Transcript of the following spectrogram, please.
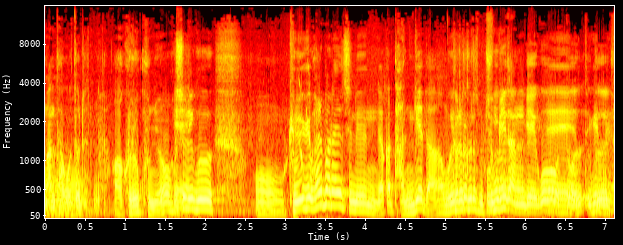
많다고 들었습니다. 아, 그렇군요. 예. 확실히 그, 어, 교육이 활발해지는 약간 단계다. 뭐 그렇습니다. 준비 단계고 예, 또 되겠네요. 그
